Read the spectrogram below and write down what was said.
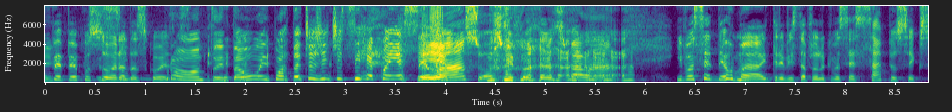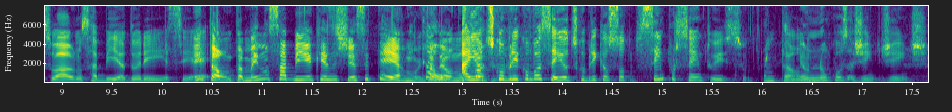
super precursora Isso- das coisas. Pronto, então o importante é a gente se reconhecer. Eu acho, acho que é importante falar. E você deu uma entrevista falando que você é sapiosexual, eu não sabia, adorei esse. é- Então, também não sabia que existia esse termo, Então, entendeu? Não aí fa- eu descobri com você, e eu descobri que eu sou 100% isso. Então, Eu não consigo. Gente, gente.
